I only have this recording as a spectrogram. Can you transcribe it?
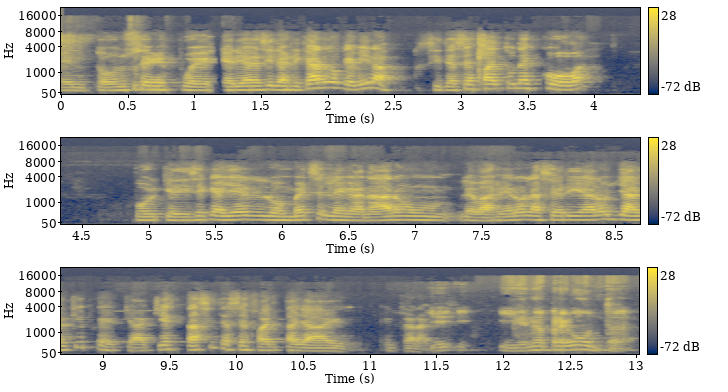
Entonces, pues quería decirle a Ricardo que mira, si te hace falta una escoba, porque dice que ayer los Mets le ganaron, le barrieron la serie a los Yankees, pues, que aquí está si te hace falta ya en, Caracas. Y, una pregunta,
